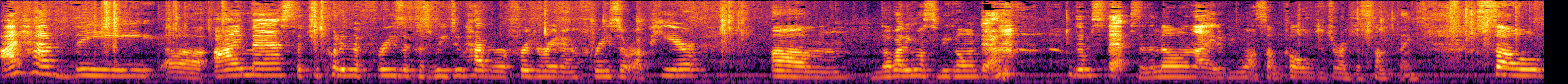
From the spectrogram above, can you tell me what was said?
I have the uh, eye mask that you put in the freezer because we do have a refrigerator and freezer up here. Um, nobody wants to be going down them steps in the middle of the night if you want something cold to drink or something. So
